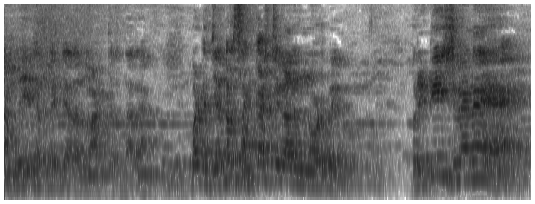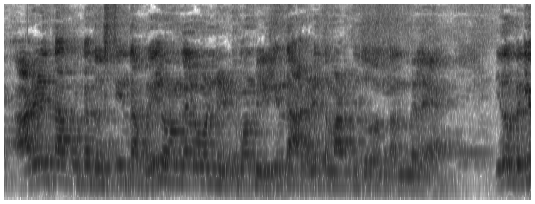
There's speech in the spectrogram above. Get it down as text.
ನಮ್ದು ಏನು ಇರ್ತೈತಿ ಅದನ್ನು ಮಾಡ್ತಿರ್ತಾರೆ. ಬಟ್ ಜನರ ಸಂಕಷ್ಟಗಳನ್ನು ನೋಡಬೇಕು. ಬ್ರಿಟಿಷರೇ ಆಡಳಿತಾತ್ಮಕ ದೃಷ್ಟಿಯಿಂದ ಬೈಲು ಒಂದು ಇಟ್ಕೊಂಡು ಇಲ್ಲಿಂದ ಆಡಳಿತ ಮಾಡ್ತಿದ್ರು ಅಂತ ಅಂದಮೇಲೆ ಇದ್ರ ಬಗ್ಗೆ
